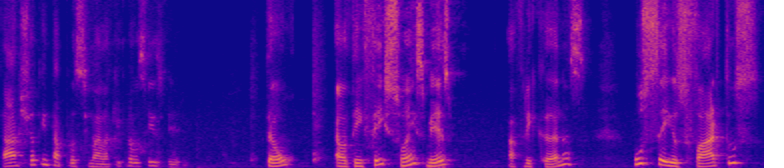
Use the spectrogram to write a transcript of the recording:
tá? Deixa eu tentar aproximar ela aqui para vocês verem. Então, ela tem feições mesmo, africanas, os seios fartos,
